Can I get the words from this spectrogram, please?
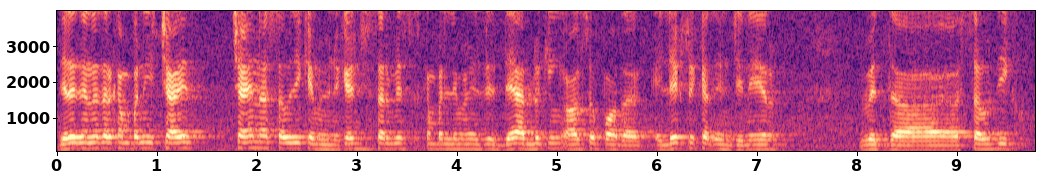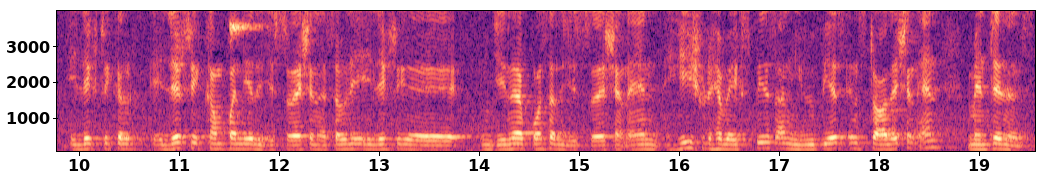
There is another company, China Saudi Communication Services Company Limited. They are looking also for the electrical engineer with the Saudi electrical electric company registration and Saudi electric uh, engineer council registration and he should have experience on UPS installation and maintenance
